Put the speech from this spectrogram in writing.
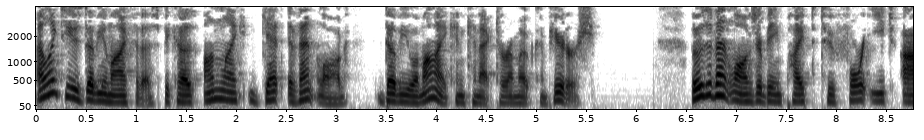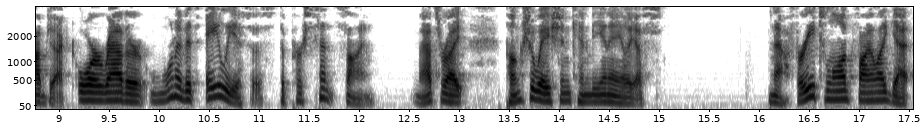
I like to use WMI for this because unlike get event log, WMI can connect to remote computers. Those event logs are being piped to for each object, or rather, one of its aliases, the percent sign. That's right, punctuation can be an alias. Now, for each log file I get,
